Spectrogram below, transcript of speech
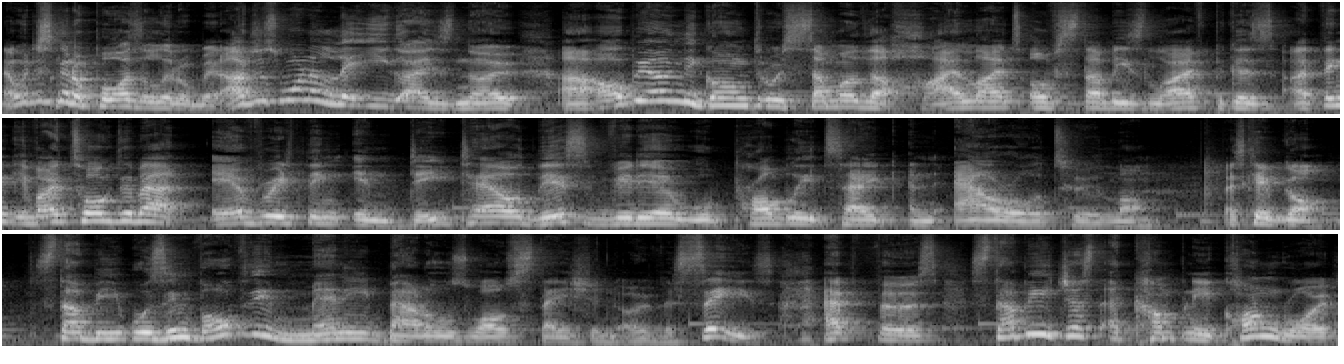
Now we're just gonna pause a little bit. I just wanna let you guys know, uh, I'll be only going through some of the highlights of Stubby's life because I think if I talked about everything in detail, this video will probably take an hour or two long. Let's keep going. Stubby was involved in many battles while stationed overseas. At first, Stubby just accompanied Conroy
